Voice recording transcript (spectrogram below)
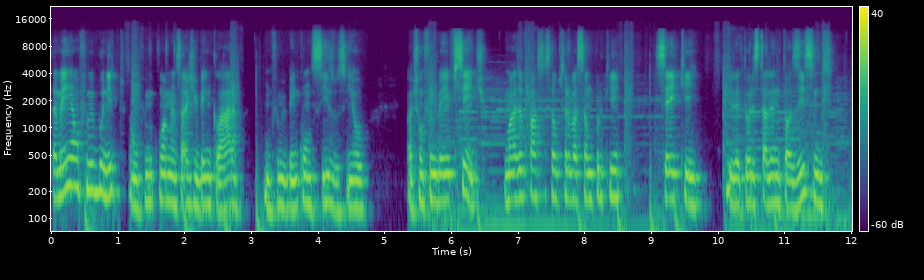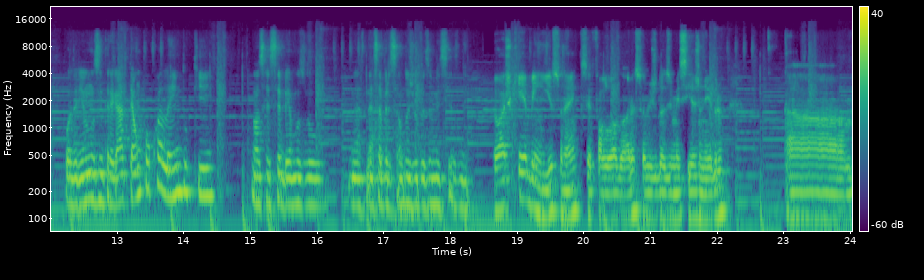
também é um filme bonito, é um filme com uma mensagem bem clara, um filme bem conciso, assim, eu acho um filme bem eficiente. Mas eu faço essa observação porque sei que diretores talentosíssimos poderiam nos entregar até um pouco além do que nós recebemos no, nessa versão do Judas e Messias Negro. Eu acho que é bem isso, né, que você falou agora sobre Judas e Messias Negro. Uh,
